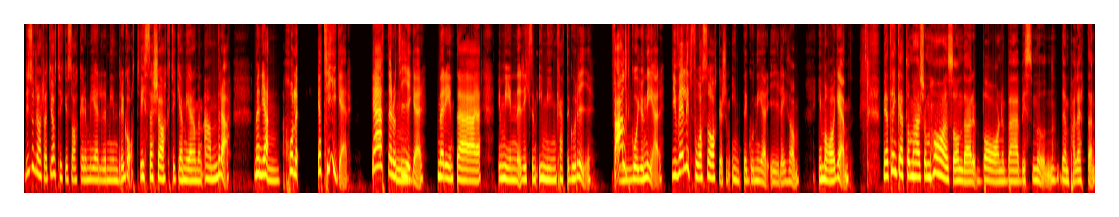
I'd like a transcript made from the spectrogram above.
det är såklart att jag tycker saker är mer eller mindre gott. Vissa kök tycker jag mer om än andra. Men jag, Mm. håller, jag tiger. Jag äter och Mm. tiger när det inte är i min, liksom, i min kategori. För allt Mm. går ju ner. Det är väldigt få saker som inte går ner i, liksom, i magen. Men jag tänker att de här som har en sån där barnbebismun, den paletten,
